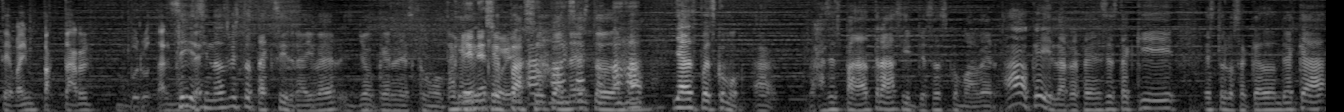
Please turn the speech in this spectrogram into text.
te va a impactar brutalmente. Sí, si no has visto Taxi Driver, Joker es como, También ¿qué, eso, qué ¿eh? pasó Ajá, con exacto, esto? Ajá. Ya después como, ah, haces para atrás y empiezas como a ver, ah, ok, la referencia está aquí, esto lo sacaron de acá.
